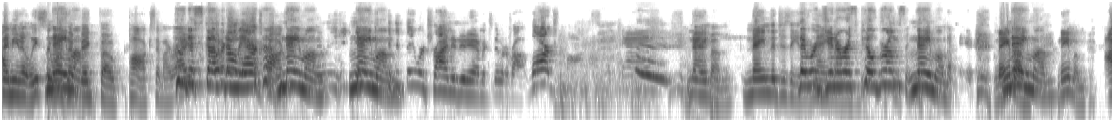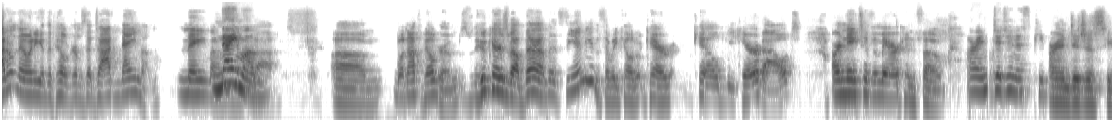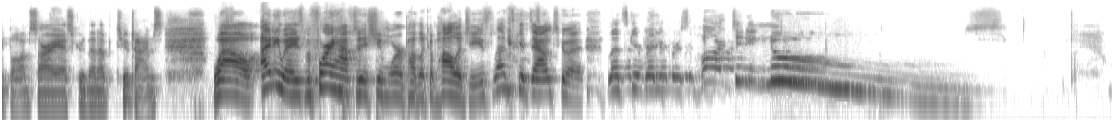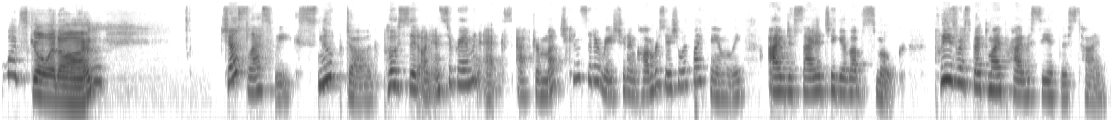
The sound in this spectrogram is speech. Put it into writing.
I mean, at least it Name wasn't em. big folk pox, am I right? Who discovered America? Name them. Name them. If they were trying to do damage, they would have brought large pox. Name them. Name the disease. They were Name generous pilgrims. Name them. Name, Name them. Name them. I don't know any of the pilgrims that died. Name them. Name them. Name them. Yeah. Um, well, not the pilgrims. Who cares about them? It's the Indians that we killed. Care killed. We care about our Native American folk, our indigenous people. Our indigenous people. I'm sorry, I screwed that up two times. Wow. Anyways, before I have to issue more public apologies, let's get down to it. Let's get ready for some hard hitting news. What's going on? Just last week, Snoop Dogg posted on Instagram and X after much consideration and conversation with my family, I've decided to give up smoke. Please respect my privacy at this time.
